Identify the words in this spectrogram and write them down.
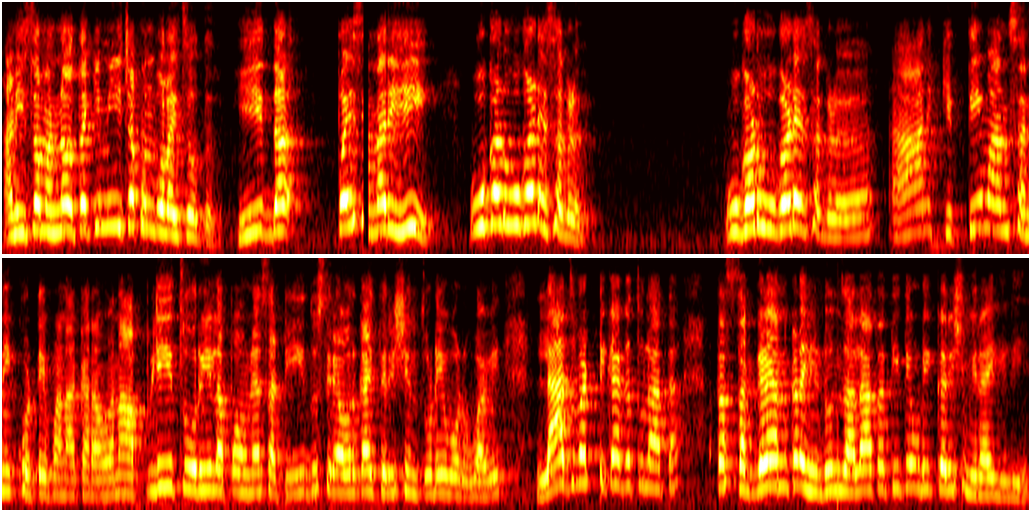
आणि हिचं म्हणणं होतं की मी हिच्याकून बोलायचं होतं. ही द पैसे आणणारी ही उघड उघड आहे सगळं. उघड उघड आहे सगळं. हा आणि किती माणसाने खोटेपणा करावा ना. आपली चोरी लपवण्यासाठी दुसऱ्यावर काहीतरी शिंतोडे वळवावे लाज वाटते का ग तुला आता? आता सगळ्यांकडे हिंडून झाला. आता ती तेवढी करिश्मी राहिलेली आहे.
